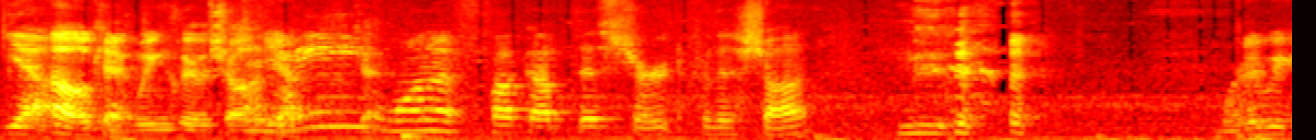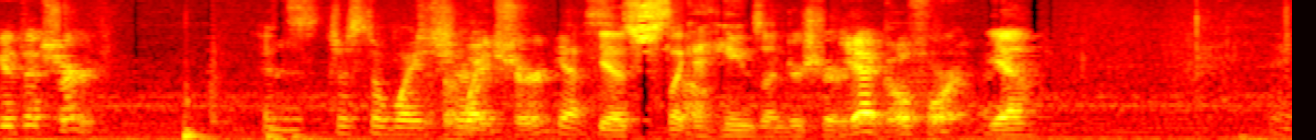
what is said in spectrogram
Yeah. Oh, okay. We can clear the shot. Do Yeah. we Okay. want to fuck up this shirt for this shot? Where did we get that shirt? It's just a white Just a shirt. white shirt? Yes. Yeah, it's just like a Hanes undershirt. Yeah, go for it. Yeah. Yeah.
